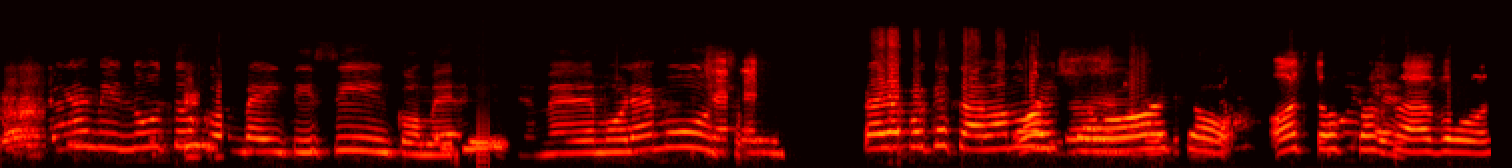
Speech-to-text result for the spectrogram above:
3 minutos con 25, me. Me demoré mucho, pero porque estábamos... Ocho, ocho, Muy por bien. favor.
